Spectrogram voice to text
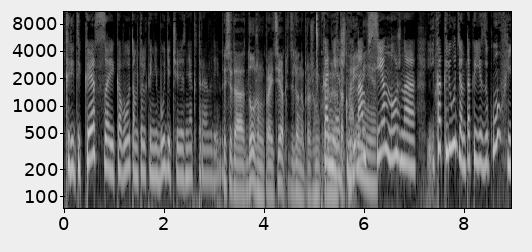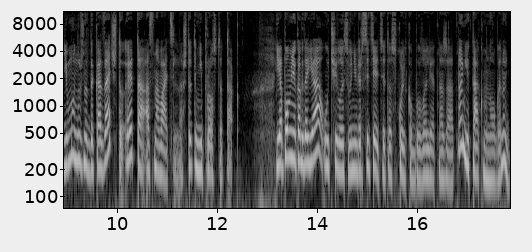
критикесса, и кого там только не будет через некоторое время. То есть это должен пройти определенный определенный промежуток Конечно, времени. нам всем нужно, и как людям, так и языку, ему нужно доказать, что это основательно, что это не просто так. Я помню, когда я училась в университете, это сколько было лет назад? Ну, не так много, ну,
